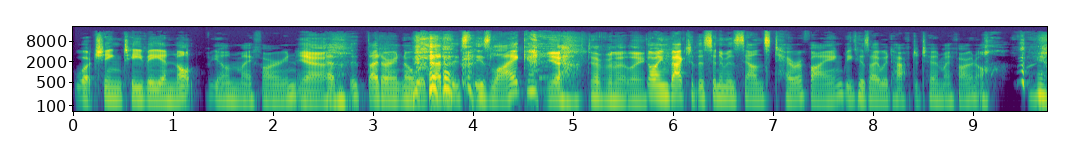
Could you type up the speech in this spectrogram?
watching TV and not be on my phone. Yeah. At- I don't know what that is, is like. yeah definitely Going back to the cinemas sounds terrifying because I would have to turn my phone off. Yeah.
